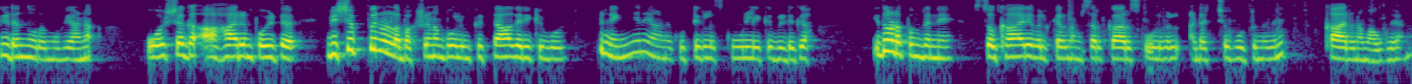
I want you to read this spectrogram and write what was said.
കിടന്നുറങ്ങുകയാണ്. പോഷക ആഹാരം പോയിട്ട് വിശപ്പിനുള്ള ഭക്ഷണം പോലും കിട്ടാതിരിക്കുമ്പോൾ പിന്നെ എങ്ങനെയാണ് കുട്ടികളെ സ്കൂളിലേക്ക് വിടുക? ഇതോടൊപ്പം തന്നെ സ്വകാര്യവൽക്കരണം സർക്കാർ സ്കൂളുകൾ അടച്ചുപൂട്ടുന്നതിന് കാരണമാവുകയാണ്.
